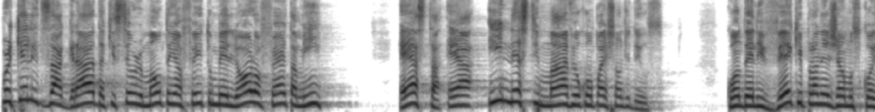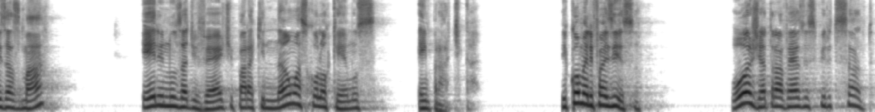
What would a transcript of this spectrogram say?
Por que lhe desagrada que seu irmão tenha feito melhor oferta a mim? Esta é a inestimável compaixão de Deus. Quando ele vê que planejamos coisas má, ele nos adverte para que não as coloquemos em prática. E como ele faz isso? Hoje, através do Espírito Santo.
